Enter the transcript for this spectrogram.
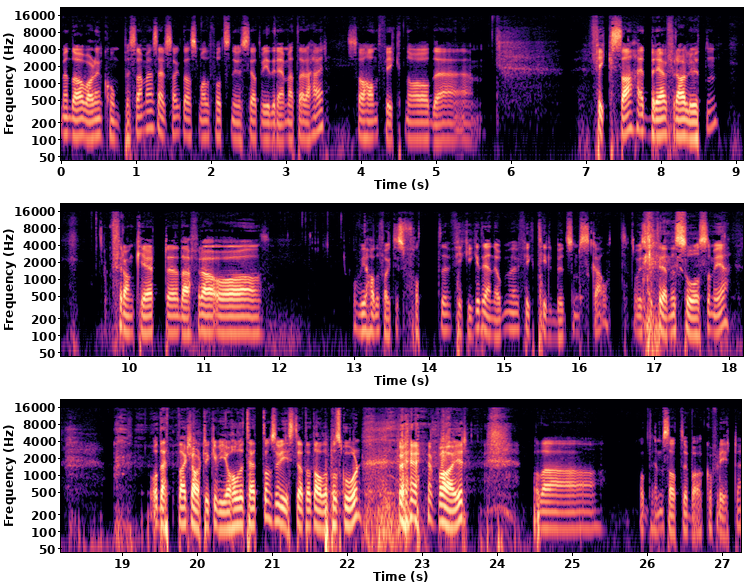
Men da var det en kompis av meg selvsagt da som hadde fått snus i at vi drev med dette her. Så han fikk nå det Fiksa et brev fra Luton. Frankert eh, derfra og Og vi hadde faktisk fått eh, Fikk ikke trenerjobben, men vi fikk tilbud som scout. Og vi skulle trene så og så mye. Og dette klarte ikke vi å holde tett om, så viste vi dette til alle på skolen. på Aier. Og da Og dem satt vi bak og flirte.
